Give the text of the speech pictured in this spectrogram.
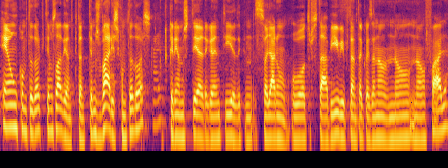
É um computador que temos lá dentro. Portanto, temos vários computadores, okay. porque queremos ter a garantia de que se falhar um, o outro está vivo e, portanto, a coisa não, não, não falha.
